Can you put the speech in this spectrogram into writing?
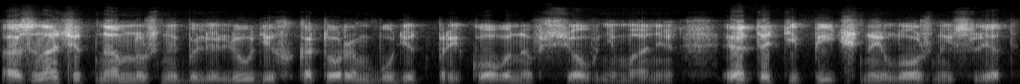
А значит, нам нужны были люди, к которым будет приковано все внимание. Это типичный ложный след.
